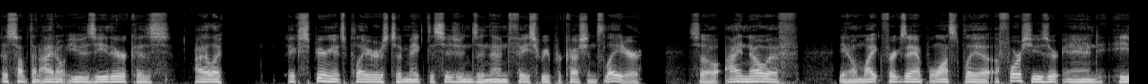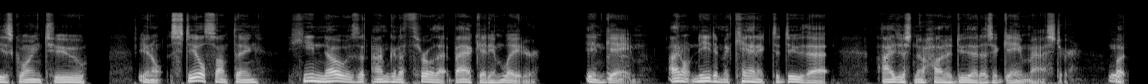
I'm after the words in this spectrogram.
is something I don't use either because I like experienced players to make decisions and then face repercussions later. So I know if, you know, Mike, for example, wants to play a, a force user and he's going to, you know, steal something, he knows that I'm going to throw that back at him later in game. I don't need a mechanic to do that. I just know how to do that as a game master. Hmm. But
